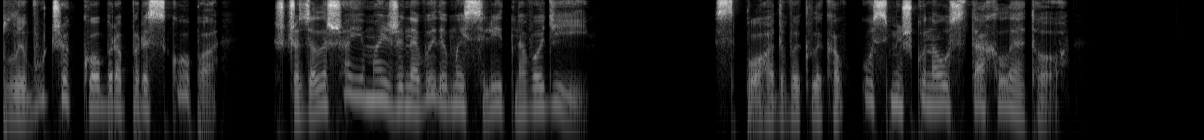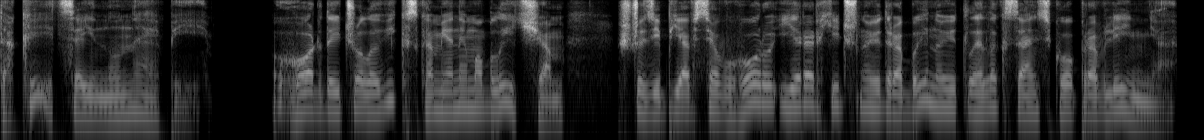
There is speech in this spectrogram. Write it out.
пливуча кобра перископа, що залишає майже невидимий слід на воді. Спогад викликав усмішку на устах лето. Такий цей нунепі, гордий чоловік з кам'яним обличчям, що зіп'явся вгору ієрархічною драбиною тлелексанського правління.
